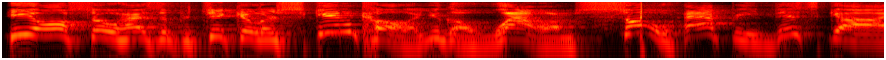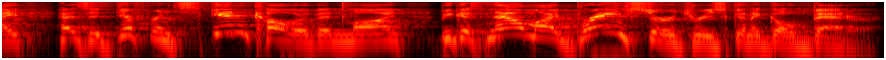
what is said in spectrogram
he also has a particular skin color. You go, wow, I'm so happy this guy has a different skin color than mine because now my brain surgery is going to go better.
